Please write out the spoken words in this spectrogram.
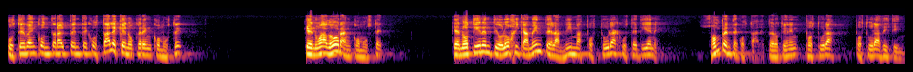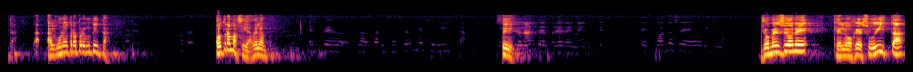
Usted va a encontrar pentecostales que no creen como usted, que no adoran como usted, que no tienen teológicamente las mismas posturas que usted tiene. Son pentecostales, pero tienen posturas, posturas distintas. ¿Alguna otra preguntita? Otra más, sí, adelante. Este, la organización jesuita, Sí. mencionaste brevemente, eh, ¿cuándo se originó? Yo mencioné que los jesuitas,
